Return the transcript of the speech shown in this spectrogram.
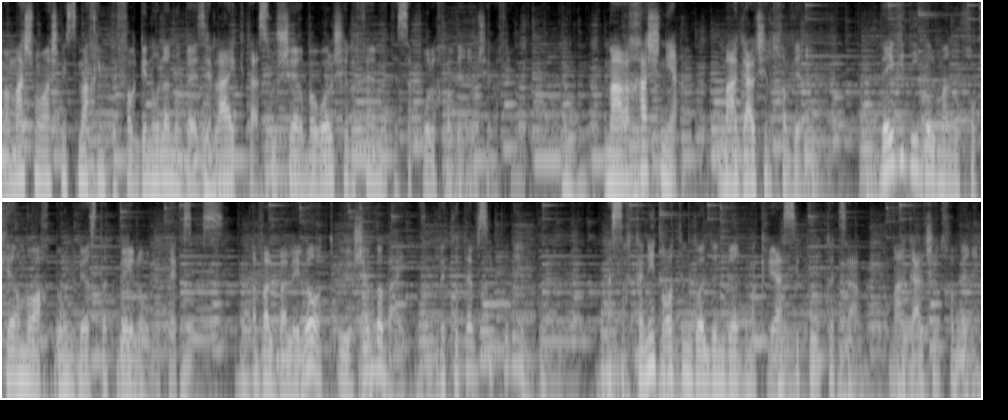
ממש ממש נשמח אם תפרגנו לנו באיזה לייק, תעשו share בוול שלכם ותספרו לחברים שלכם. מערכה שנייה, מעגל של חברים. דיוויד איגלמן הוא חוקר מוח באוניברסיטת ביילור בטקסס, אבל בלילות הוא יושב בבית וכותב סיפורים. השחקנית רותם גולדנברג מקריאה סיפור קצר, מעגל של חברים,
